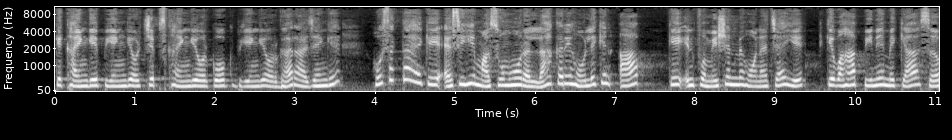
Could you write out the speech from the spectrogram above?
کہ کھائیں گے پیئیں گے اور چپس کھائیں گے اور کوک پیئیں گے اور گھر آ جائیں گے۔ ہو سکتا ہے کہ ایسی ہی معصوم ہو اور اللہ کرے ہوں، لیکن آپ کے انفارمیشن میں ہونا چاہیے کہ وہاں پینے میں کیا سرو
